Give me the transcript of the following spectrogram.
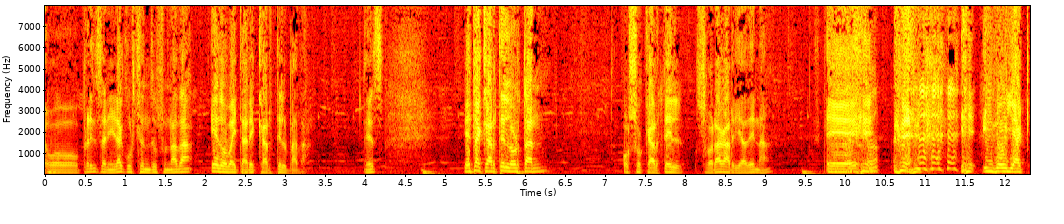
o prentzan irakurtzen duzuna da, edo baitare kartel bada. Ez? Eta kartel hortan, oso kartel zoragarria dena, e, idoiak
